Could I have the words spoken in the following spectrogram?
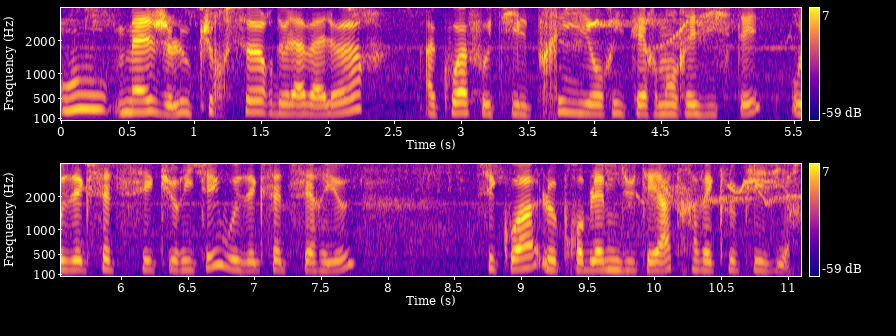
Où mets-je le curseur de la valeur? À quoi faut-il prioritairement résister? Aux excès de sécurité ou aux excès de sérieux? C'est quoi le problème du théâtre avec le plaisir?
